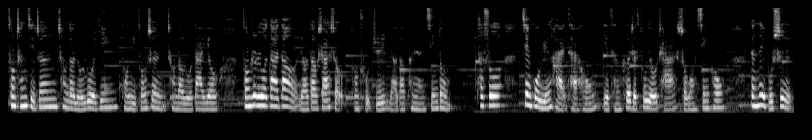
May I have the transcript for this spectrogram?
从陈绮贞唱到刘若英，从李宗盛唱到罗大佑，从日落大道聊到杀手，从楚局聊到怦然心动。他说见过云海彩虹，也曾喝着酥油茶守望星空，但那不是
